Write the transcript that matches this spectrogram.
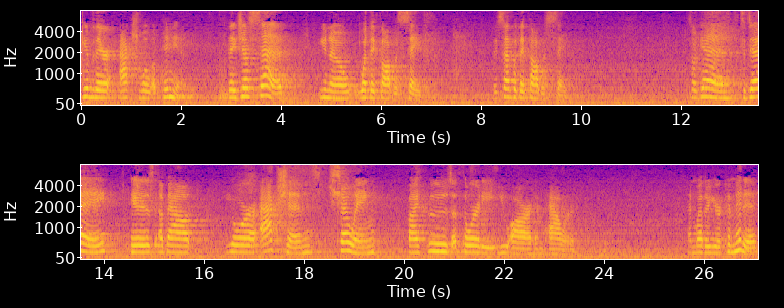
give their actual opinion. They just said, you know, what they thought was safe. They said what they thought was safe. So, again, today is about your actions showing by whose authority you are empowered. And whether you're committed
